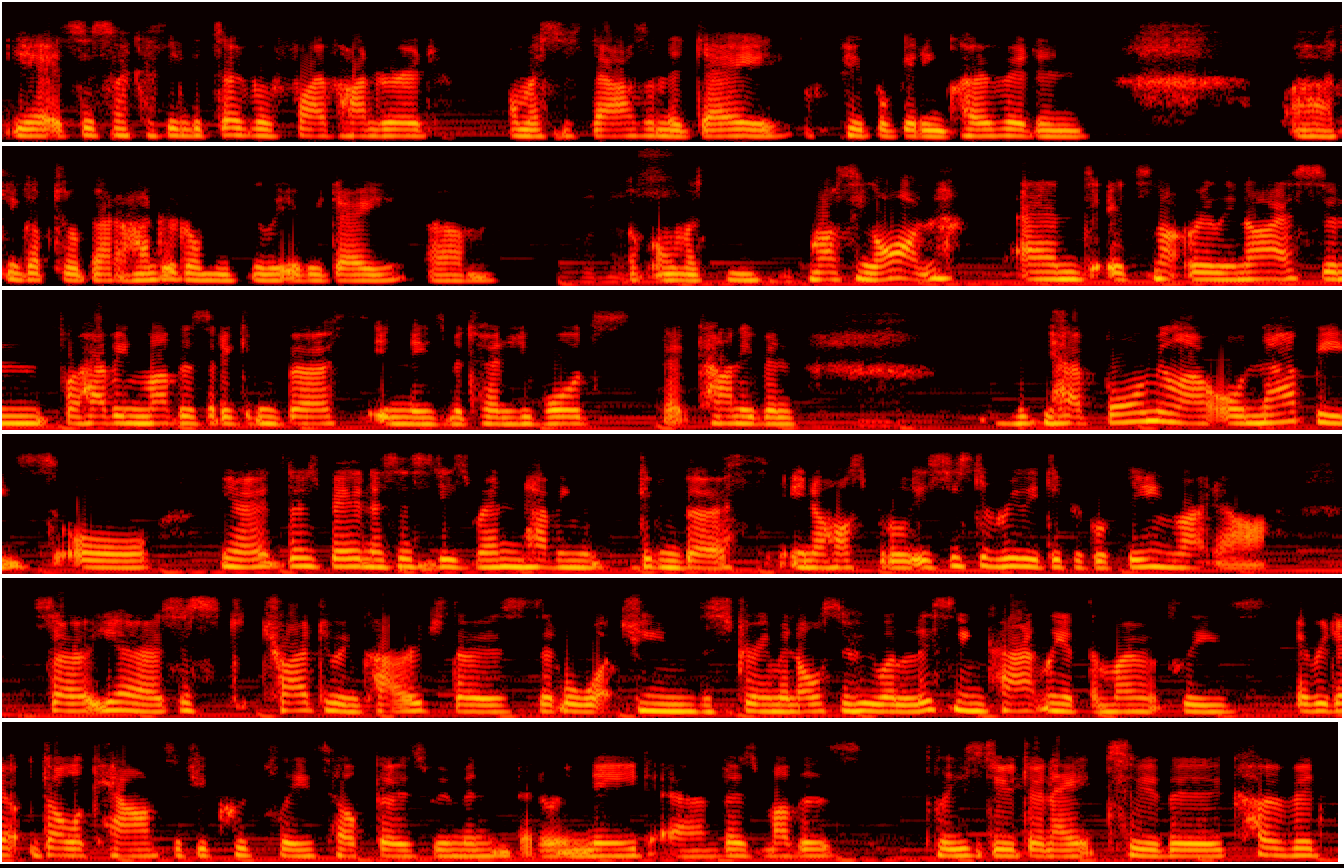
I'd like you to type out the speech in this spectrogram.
yeah, it's just like I think it's over 500, almost a thousand a day of people getting COVID, and uh, I think up to about 100 almost nearly every day um, of almost passing on. And it's not really nice. And for having mothers that are giving birth in these maternity wards that can't even have formula or nappies or you know those bare necessities when having giving birth in a hospital is just a really difficult thing right now so yeah, just try to encourage those that were watching the stream and also who are listening currently at the moment. Please, every dollar counts. If you could, please help those women that are in need, and those mothers. Please do donate to the COVID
